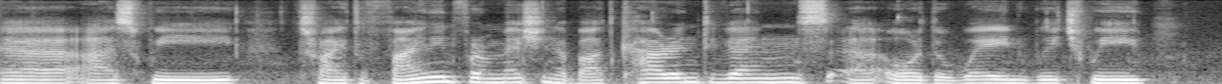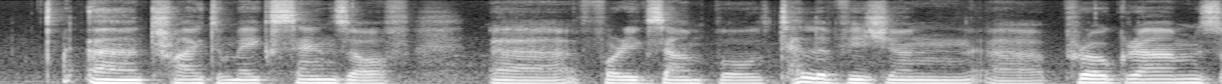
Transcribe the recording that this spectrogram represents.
uh, as we try to find information about current events uh, or the way in which we uh, try to make sense of uh, for example, television uh, programs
